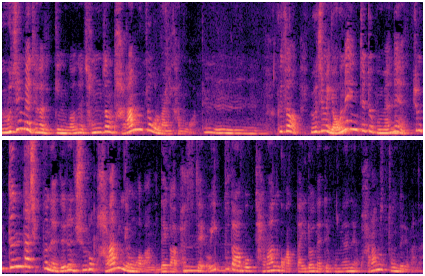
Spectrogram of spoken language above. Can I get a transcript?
요즘에 제가 느끼는 거는 점점 바람 쪽으로 많이 가는 것 같아요. 음, 그래서 요즘에 연예인들도 보면은 좀 뜬다 싶은 애들은 주로 바람인 경우가 많아. 내가 봤을 때 어, 이쁘다, 뭐 잘하는 것 같다 이런 애들 보면은 바람 속성들이 많아.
